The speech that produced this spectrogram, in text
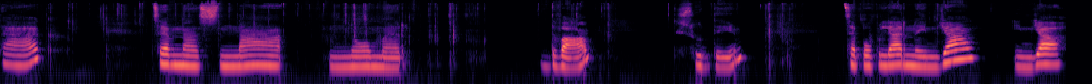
Так. Це в нас на номер 2. сюди. Це популярне ім'я, ім'я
